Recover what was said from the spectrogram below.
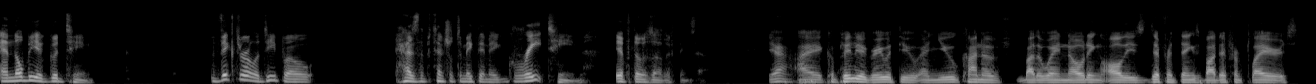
And they'll be a good team. Victor Oladipo has the potential to make them a great team if those other things happen. Yeah, I completely agree with you. And you kind of, by the way, noting all these different things about different players.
